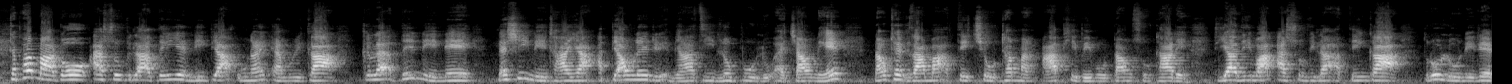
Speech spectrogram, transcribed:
။တစ်ဖက်မှာတော့အာဆိုဗီလာအသင်းရဲ့နီးပြဦးနိုင်အမေရိကကလပ်အသင်းအနေနဲ့လက်ရှိအနေထားရအပြောင်းလဲတွေအများကြီးလုပ်ဖို့လိုအပ်ကြောင်းနဲ့ နောက်ထပ်ကစားမအသစ်ချိုထပ်မံအားဖြည့်ပေးဖို့တောင်းဆိုထားတယ်။ဒီဟာဒီမှာအာဆိုဗီလာအသင်းကသူတို့လိုနေတဲ့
